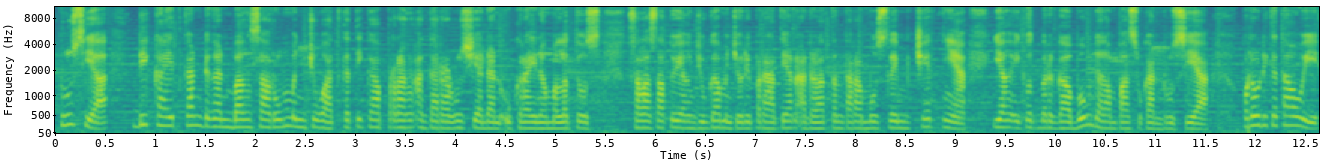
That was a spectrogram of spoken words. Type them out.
Rusia dikaitkan dengan bangsa Rum mencuat ketika perang antara Rusia dan Ukraina meletus. Salah satu yang juga mencuri perhatian adalah tentara muslim Chechnya yang ikut bergabung dalam pasukan Rusia. Perlu diketahui,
